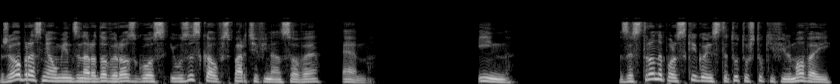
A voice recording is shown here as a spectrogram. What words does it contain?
że obraz miał międzynarodowy rozgłos i uzyskał wsparcie finansowe, M. In. Ze strony Polskiego Instytutu Sztuki Filmowej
